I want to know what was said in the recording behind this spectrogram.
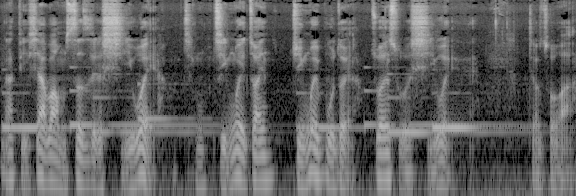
那底下帮我们设置这个席位啊，警警卫专警卫部队啊专属的席位，叫做啊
